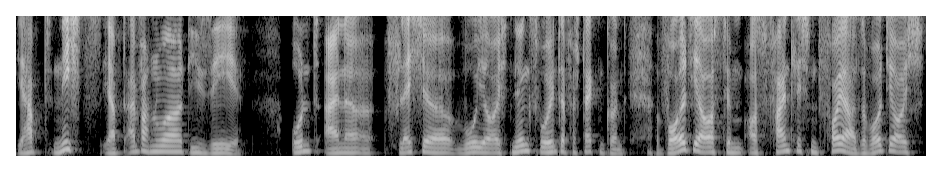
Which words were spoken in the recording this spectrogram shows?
ihr habt nichts, ihr habt einfach nur die See und eine Fläche, wo ihr euch nirgendwo hinter verstecken könnt. Wollt ihr aus dem aus feindlichem Feuer, also wollt ihr euch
